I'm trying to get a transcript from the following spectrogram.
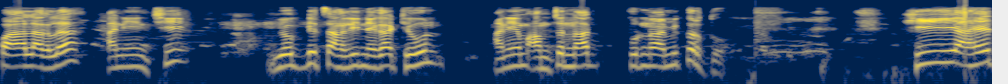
पाळायला लागलं आणि यांची योग्य चांगली निगा ठेवून आणि आमचं नाद पूर्ण आम्ही करतो. ही आहेत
